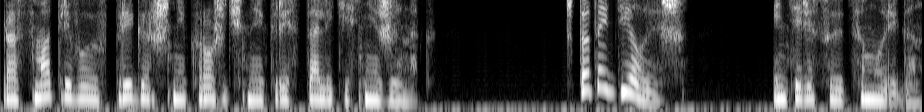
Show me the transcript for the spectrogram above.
Рассматриваю в пригоршне крошечные кристаллики снежинок. «Что ты делаешь?» — интересуется Мориган.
